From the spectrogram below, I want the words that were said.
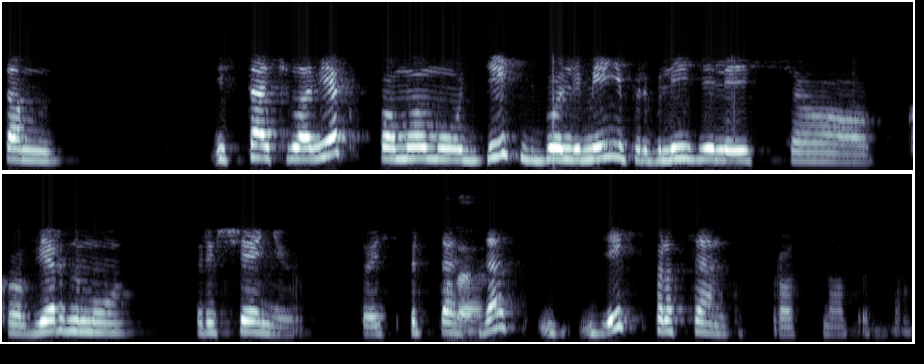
там из 100 человек, по-моему, 10 более-менее приблизились э, к верному решению. То есть, представьте, да, да 10% просто-напросто.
